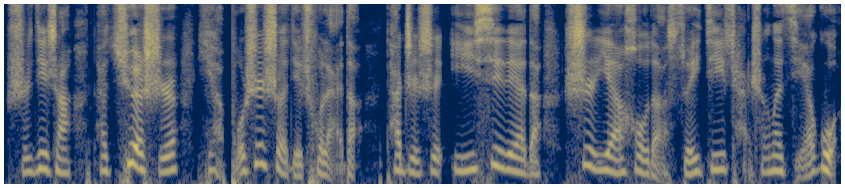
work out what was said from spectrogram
实际上，它确实也不是设计出来的，它只是一系列的试验后的随机产生的结果。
